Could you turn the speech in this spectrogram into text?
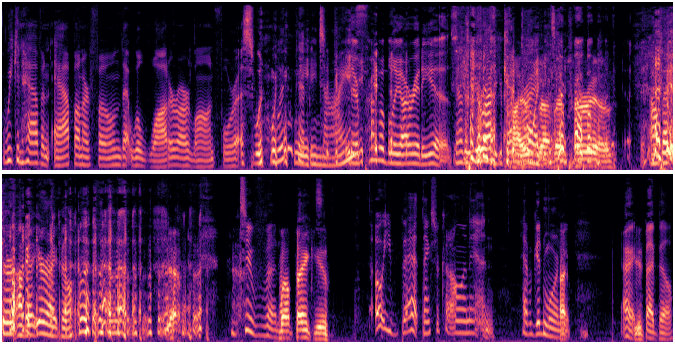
we can have an app on our phone that will water our lawn for us when we Wouldn't that need be to nice? There probably already is. Yeah, you're right. You're I probably hope right. that, that is. I'll bet there. I'll bet you're right, Bill. Yeah. Too funny. Well, thank you. Oh, you bet. Thanks for calling in. Have a good morning. Uh, all right, you- bye, Bill.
